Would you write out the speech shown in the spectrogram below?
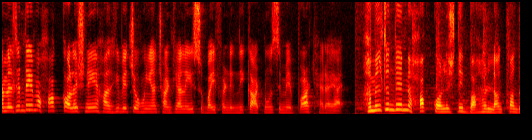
ਹੈਮਿਲਟਨ ਦੇ ਮੋਹਾਕ ਕਾਲਜ ਨੇ ਹਾਲ ਹੀ ਵਿੱਚ ਹੋਈਆਂ ਛਾਂਟੀਆਂ ਲਈ ਸੂਬਾਈ ਫੰਡਿੰਗ ਦੀ ਘਾਟ ਨੂੰ ਜ਼ਿੰਮੇਵਾਰ ਠਹਿਰਾਇਆ ਹੈ ਹੈਮਿਲਟਨ ਦੇ ਮਹਾਕ ਕਾਲਜ ਦੇ ਬਾਹਰ ਲਗਭਗ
